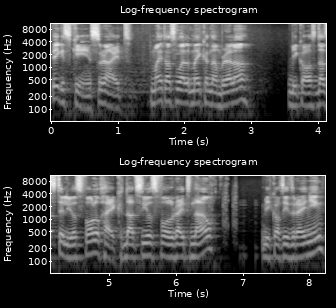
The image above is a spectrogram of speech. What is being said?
Pig skins, right. Might as well make an umbrella. Because that's still useful. Heck, that's useful right now. Because it's raining.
